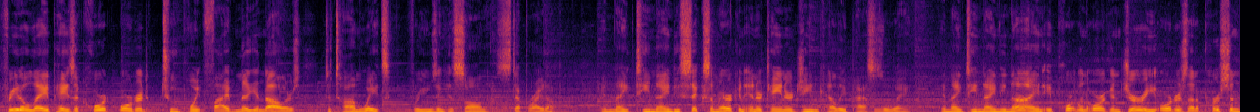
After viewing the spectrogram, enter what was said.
Frito-Lay pays a court-ordered $2.5 million to Tom Waits for using his song Step Right Up. In 1996, American entertainer Gene Kelly passes away. In 1999, a Portland, Oregon jury orders that a person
